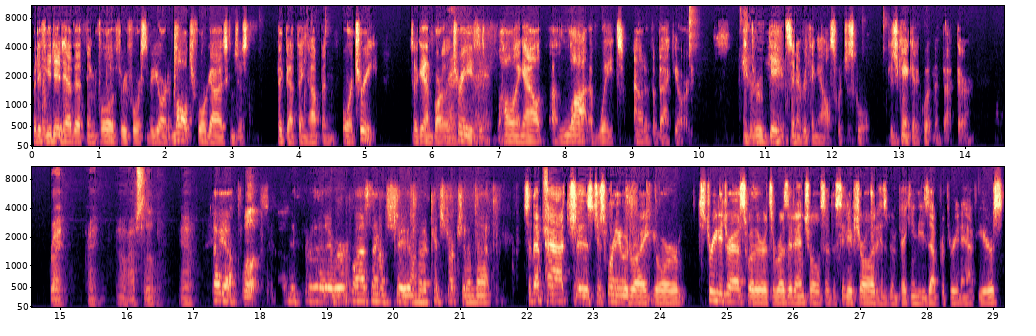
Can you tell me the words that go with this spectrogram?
But if you did have that thing full of three fourths of a yard of mulch, four guys can just pick that thing up and or a tree. So again, Bartlett right. Trees is hauling out a lot of weight out of the backyard and through gates and everything else, which is cool because you can't get equipment back there. Right, right. Oh, absolutely. Yeah. Oh yeah. Well, let me throw that over. Last thing I'll show you on the construction of that. So that patch is just where you would write your street address, whether it's a residential. So the city of Charlotte has been picking these up for three and a half years.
